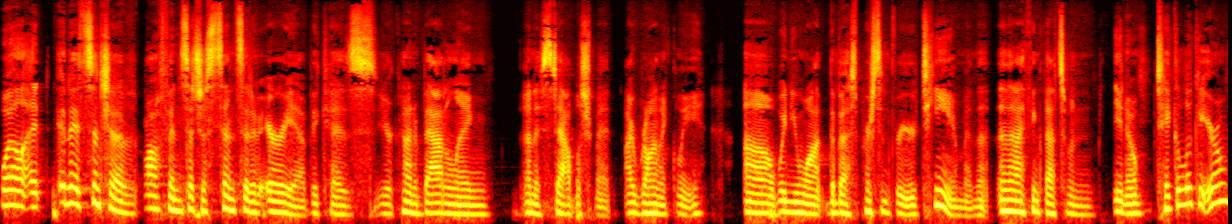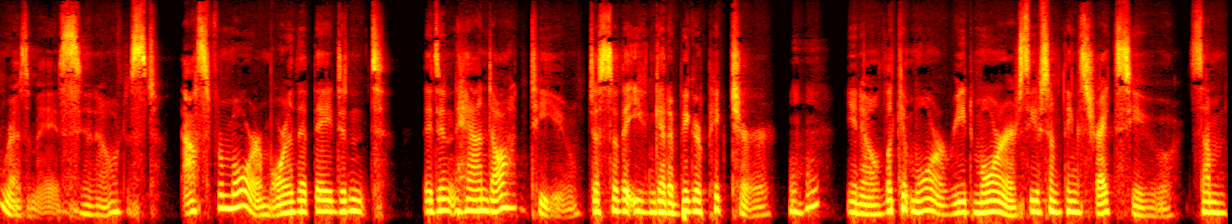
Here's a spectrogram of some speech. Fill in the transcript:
Well, it, and it's such a often such a sensitive area because you're kind of battling an establishment. Ironically, uh, when you want the best person for your team, and that, and I think that's when you know take a look at your own resumes. You know, just ask for more, more that they didn't they didn't hand on to you, just so that you can get a bigger picture. Mm-hmm you know, look at more, read more, see if something strikes you. Some,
